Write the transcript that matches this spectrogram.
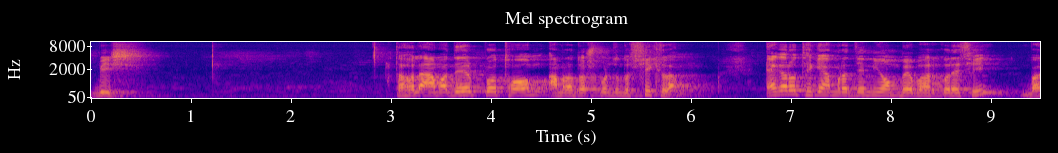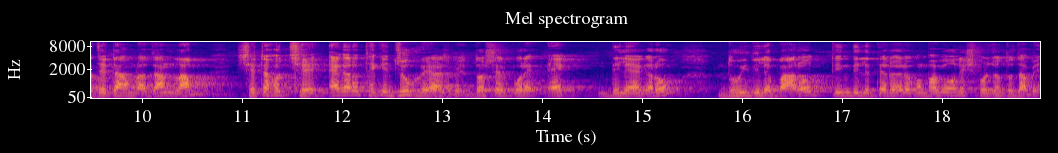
বিশ। তাহলে আমাদের প্রথম আমরা দশ পর্যন্ত শিখলাম। এগারো থেকে আমরা যে নিয়ম ব্যবহার করেছি বা যেটা আমরা জানলাম, সেটা হচ্ছে এগারো থেকে যুগ হয়ে আসবে। দশের পরে এক দিলে এগারো, দুই দিলে বারো, তিন দিলে তেরো, এরকমভাবে উনিশ পর্যন্ত যাবে।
